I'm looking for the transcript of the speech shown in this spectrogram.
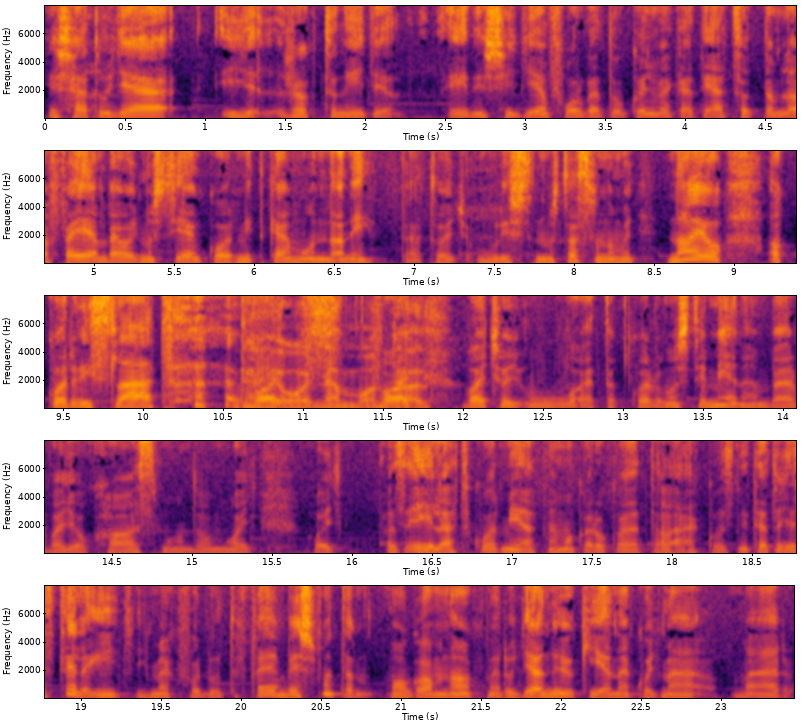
és hát ugye így rögtön így én is így ilyen forgatókönyveket játszottam le a fejembe, hogy most ilyenkor mit kell mondani. Tehát, hogy úristen, most azt mondom, hogy na jó, akkor viszlát. De vagy, jó, hogy nem mondtad. Vagy, vagy hogy ú, hát akkor most én milyen ember vagyok, ha azt mondom, hogy, hogy az életkor miatt nem akarok vele találkozni. Tehát, hogy ez tényleg így, így megfordult a fejembe, és mondtam magamnak, mert ugye a nők ilyenek, hogy már, már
